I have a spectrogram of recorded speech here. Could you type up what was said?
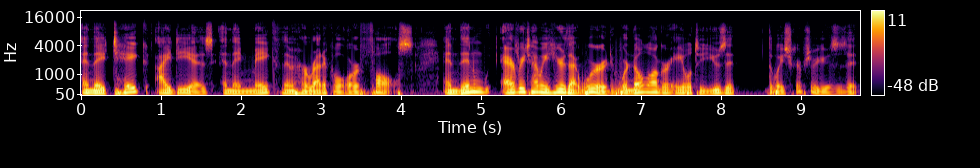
and they take ideas and they make them heretical or false and then every time we hear that word we're no longer able to use it the way scripture uses it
